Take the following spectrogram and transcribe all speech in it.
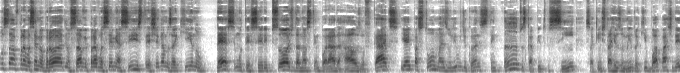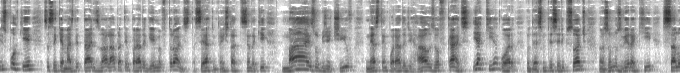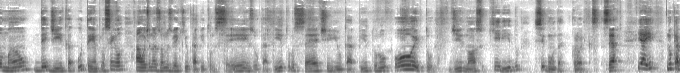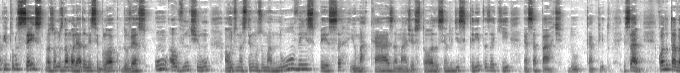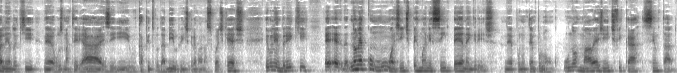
Um salve para você, meu brother, um salve para você, minha sister. Chegamos aqui no 13 terceiro episódio da nossa temporada House of Cards. E aí, pastor, mas o livro de Crônicas tem tantos capítulos? Sim, só que a gente está resumindo aqui boa parte deles, porque se você quer mais detalhes, vá lá para a temporada Game of Thrones, tá certo? Então a gente está sendo aqui mais objetivo nessa temporada de House of Cards. E aqui agora, no 13 terceiro episódio, nós vamos ver aqui Salomão dedica o templo ao Senhor, aonde nós vamos ver aqui o capítulo 6, o capítulo 7 e o capítulo capítulo 8 de nosso querido Segunda Crônicas, tá certo? E aí, no capítulo 6, nós vamos dar uma olhada nesse bloco, do verso 1 ao 21, onde nós temos uma nuvem espessa e uma casa majestosa sendo descritas aqui nessa parte do capítulo. E sabe, quando eu estava lendo aqui né, os materiais e, e o capítulo da Bíblia para a gente gravar nosso podcast, eu me lembrei que é, é, não é comum a gente permanecer em pé na igreja né, por um tempo longo. O normal é a gente ficar sentado.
